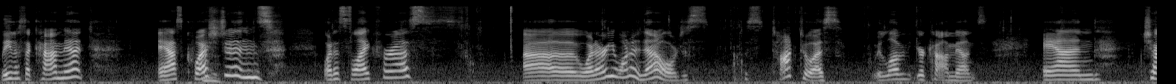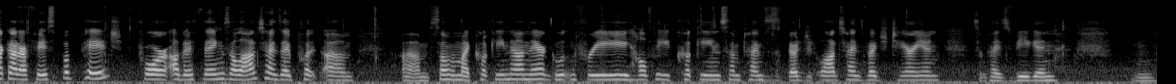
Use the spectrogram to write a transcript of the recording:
Leave us a comment. Ask questions. What it's like for us uh, whatever you want to know, just just talk to us. We love your comments. And check out our Facebook page for other things. A lot of times I put um, um, some of my cooking on there, gluten-free, healthy cooking. Sometimes it's veg a lot of times vegetarian, sometimes vegan. Mm,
